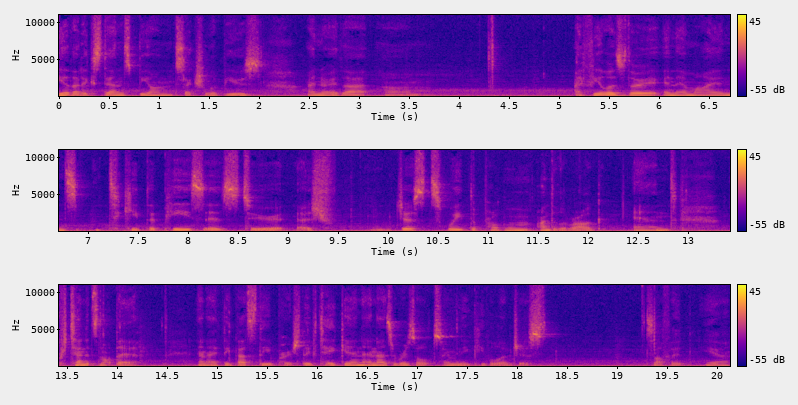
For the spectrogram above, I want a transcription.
yeah, that extends beyond sexual abuse. I know that um, feel as though in their minds to keep the peace is to uh, sh- just sweep the problem under the rug and pretend it's not there. And I think that's the approach they've taken, and as a result, so many people have just suffered. Yeah.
